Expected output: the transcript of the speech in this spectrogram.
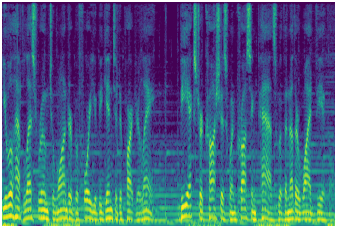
You will have less room to wander before you begin to depart your lane. Be extra cautious when crossing paths with another wide vehicle.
